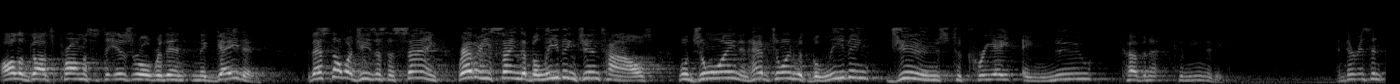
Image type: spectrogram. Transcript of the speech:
all of God's promises to Israel were then negated. But that's not what Jesus is saying. Rather, he's saying that believing Gentiles will join and have joined with believing Jews to create a new covenant community. And there isn't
